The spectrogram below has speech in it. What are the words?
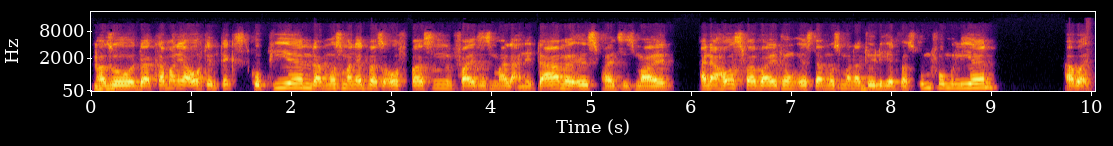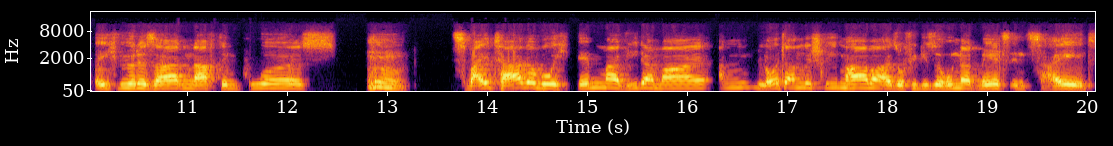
Mhm. Also da kann man ja auch den Text kopieren. Da muss man etwas aufpassen, falls es mal eine Dame ist, falls es mal eine Hausverwaltung ist. Da muss man natürlich etwas umformulieren. Aber ich würde sagen, nach dem Kurs zwei Tage, wo ich immer wieder mal an Leute angeschrieben habe. Also für diese 100 Mails in Zeit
